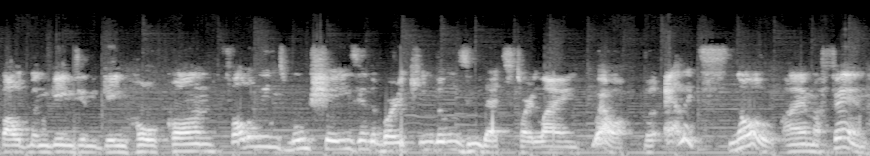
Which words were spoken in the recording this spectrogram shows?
Baldman Games and Gamehole Con following Smooth and the Border Kingdoms in that storyline. Well, but Alex, no, I'm a fan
